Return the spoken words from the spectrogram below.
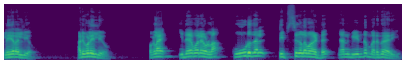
ക്ലിയർ അല്ലയോ? അടിപൊളി അടിപൊളിയില്ലയോ? മക്കളെ ഇതേപോലെയുള്ള കൂടുതൽ ടിപ്സുകളുമായിട്ട് ഞാൻ വീണ്ടും വരുന്നതായിരിക്കും.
